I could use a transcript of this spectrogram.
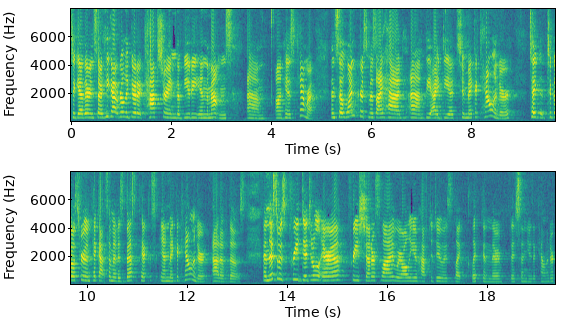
together. And so he got really good at capturing the beauty in the mountains um, on his camera. And so one Christmas, I had um, the idea to make a calendar, take, to go through and pick out some of his best picks and make a calendar out of those. And this was pre-digital era, pre-Shutterfly, where all you have to do is like click and they they send you the calendar.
